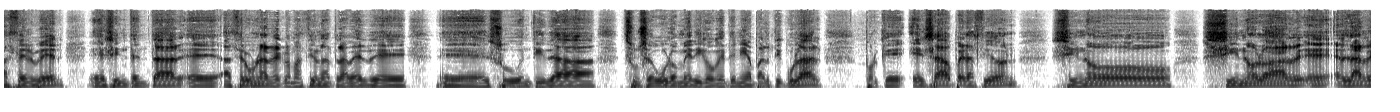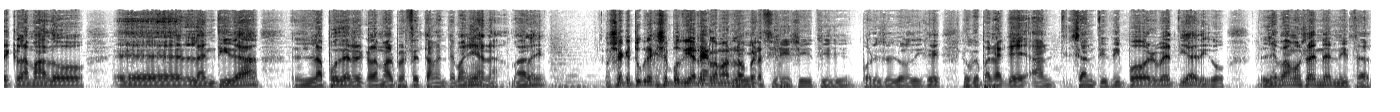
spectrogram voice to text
hacer ver, es intentar eh, hacer una reclamación a través de eh, su entidad, su seguro médico que tenía particular, porque esa operación, si no, si no lo ha, re- eh, la ha reclamado eh, la entidad, la puede reclamar perfectamente mañana, ¿vale? O sea que tú crees que se podía reclamar la operación. Sí, sí, sí, sí, por eso yo lo dije. Lo que pasa es que an- se anticipó Herbetia y digo, le vamos a indemnizar.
